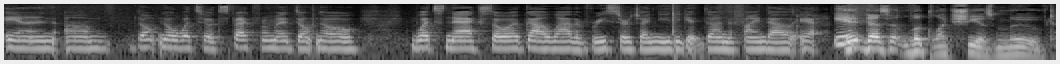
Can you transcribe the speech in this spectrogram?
and um, don't know what to expect from it. Don't know what's next. So I've got a lot of research I need to get done to find out if it doesn't look like she has moved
